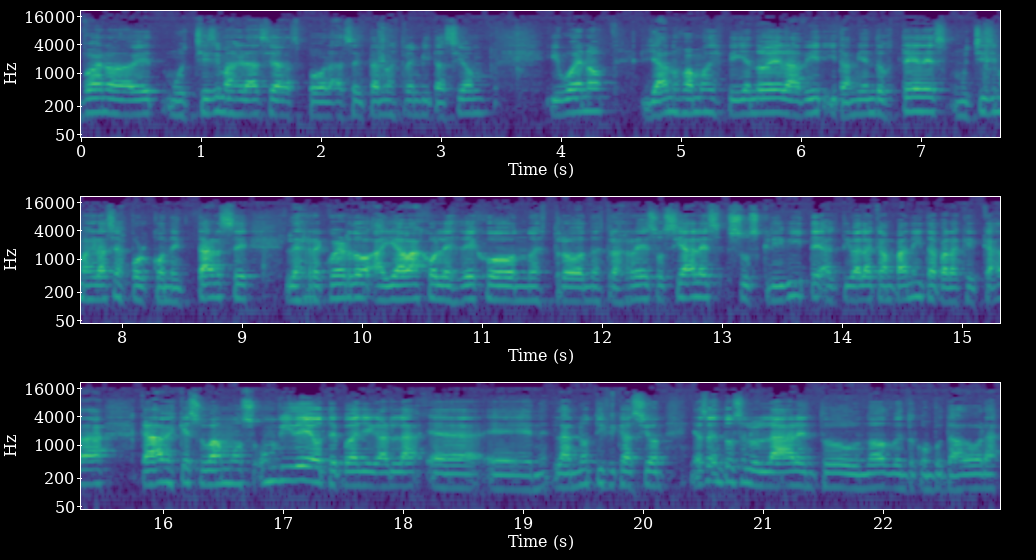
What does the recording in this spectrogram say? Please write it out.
Bueno, David, muchísimas gracias por aceptar nuestra invitación. Y bueno, ya nos vamos despidiendo de David y también de ustedes. Muchísimas gracias por conectarse. Les recuerdo, ahí abajo les dejo nuestro, nuestras redes sociales. Suscríbete, activa la campanita para que cada, cada vez que subamos un video te pueda llegar la, eh, la notificación, ya sea en tu celular, en tu notebook, en tu computadora.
